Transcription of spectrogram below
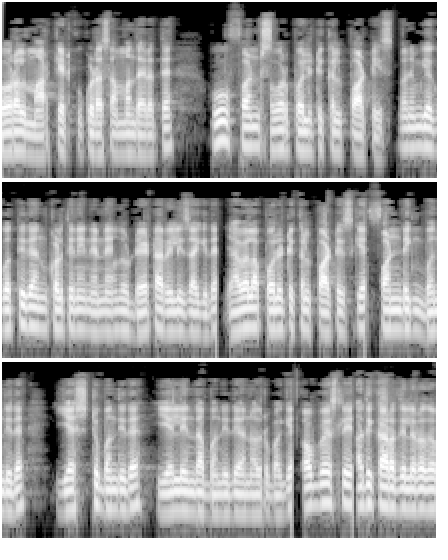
ಓವರ್ ಆಲ್ ಮಾರ್ಕೆಟ್ಗೂ ಕೂಡ ಸಂಬಂಧ ಇರುತ್ತೆ. Who funds our political parties ನಿಮಗೆ ಗೊತ್ತಿದೆ ಅನ್ಕೊಳ್ತೀನಿ, ನಿನ್ನೆ ಒಂದು ಡೇಟಾ ರಿಲೀಸ್ ಆಗಿದೆ. ಯಾವೆಲ್ಲ ಪೊಲಿಟಿಕಲ್ ಪಾರ್ಟೀಸ್ಗೆ ಫಂಡಿಂಗ್ ಬಂದಿದೆ, ಎಷ್ಟು ಬಂದಿದೆ, ಎಲ್ಲಿಂದ ಬಂದಿದೆ ಅನ್ನೋದ್ರ ಬಗ್ಗೆ. ಆಬ್ವಿಯಸ್ಲಿ ಅಧಿಕಾರದಲ್ಲಿರೋ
